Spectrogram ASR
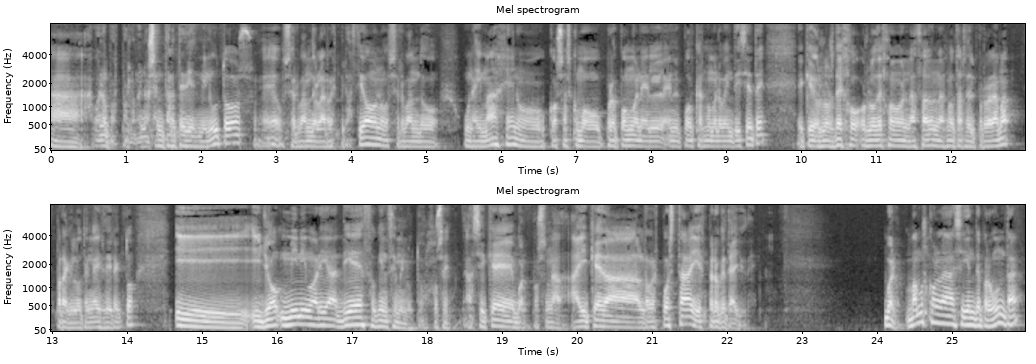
a, bueno, pues por lo menos sentarte 10 minutos, eh, observando la respiración, observando una imagen o cosas como propongo en el, en el podcast número 27, eh, que os los dejo, os lo dejo enlazado en las notas del programa para que lo tengáis directo. Y, y, yo mínimo haría 10 o 15 minutos, José. Así que, bueno, pues nada, ahí queda la respuesta y espero que te ayude. Bueno, vamos con la siguiente pregunta,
